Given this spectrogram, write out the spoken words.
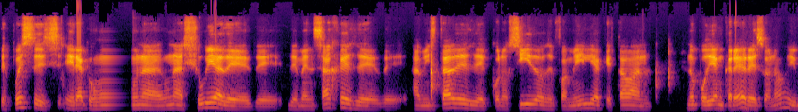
Después era como una, lluvia de, mensajes, de, de amistades, de conocidos, de familia que estaban no podían creer eso, ¿no? Y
